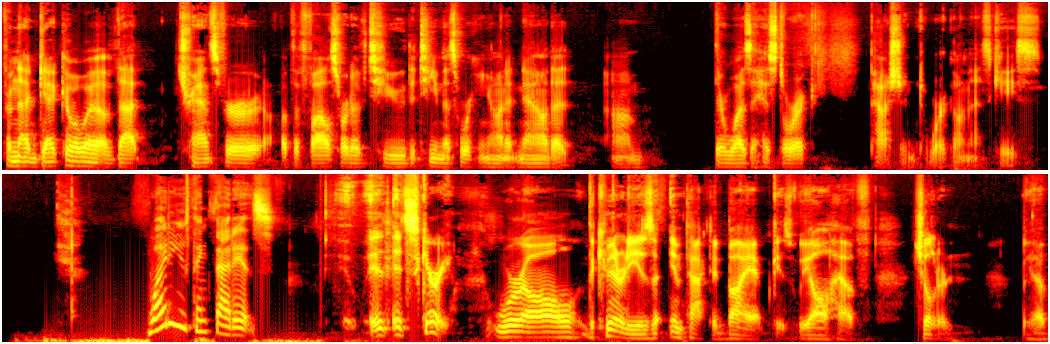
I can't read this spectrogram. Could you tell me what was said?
from that get go of that transfer of the file sort of to the team that's working on it now that um, there was a historic passion to work on this case. Why do you think that is? It, it's scary. We're all the community is impacted by it because we all have children. We have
